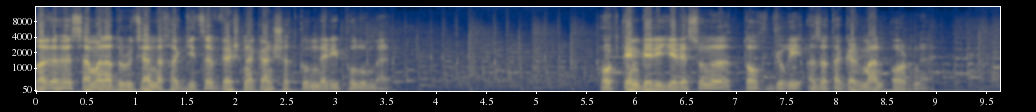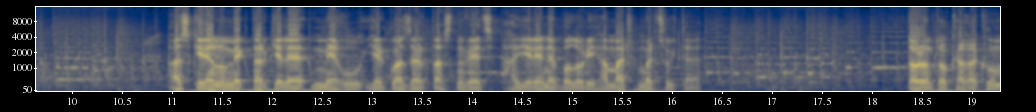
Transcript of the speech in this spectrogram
ԼՂՀ համանadrության նախագիծը վերջնական շտկումների փուլում է։ Հոկտեմբերի 30-ը Տող գյուղի ազատագրման օրն է։ Ասկերանում մեկնարկել է Մեղու 2016 հայերենը բոլորի համար մրցույթը։ Տորոնտո քաղաքում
